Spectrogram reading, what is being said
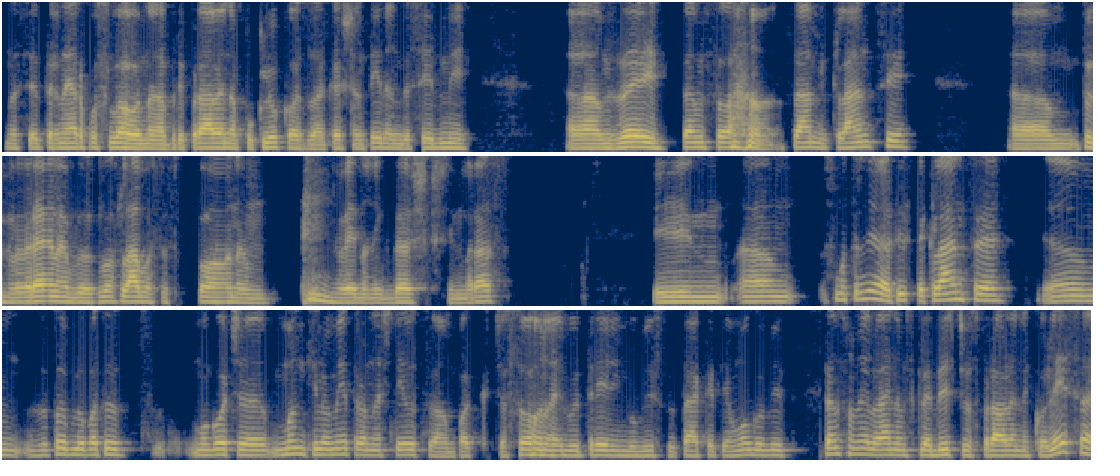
nas je trener poslal na priprave na pokluko za kakšen teden, deset dni. Um, zdaj tam so sami klanci, um, tudi vreme je bilo zelo slabo, se spomnim, vedno nek dež in mraz. In um, smo trenirali tiste klance, um, zato je bilo pa tudi mogoče manj kilometrov na števcu, ampak časovno je bil trening v bistvu tak, kot je mogel biti. Tam smo imeli v enem skladišču spravljene kolesa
